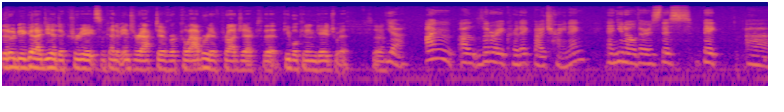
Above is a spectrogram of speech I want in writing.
that it would be a good idea to create some kind of interactive or collaborative project that people can engage with. So Yeah, I'm a literary critic by training, and you know, there's this big uh,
